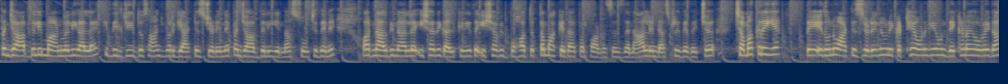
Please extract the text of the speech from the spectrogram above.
ਪੰਜਾਬ ਦੇ ਲਈ ਮਾਣ ਵਾਲੀ ਗੱਲ ਹੈ ਕਿ ਦਿਲਜੀਤ ਦੋਸਾਂਝ ਵਰਗੇ ਆਰਟਿਸਟ ਜਿਹੜੇ ਨੇ ਪੰਜਾਬ ਦੇ ਲਈ ਇੰਨਾ ਸੋਚਦੇ ਨੇ। ਔਰ ਨਾਲ ਦੀ ਨਾਲ ਈਸ਼ਾ ਦੀ ਗੱਲ ਕਰੀਏ ਤਾਂ ਈਸ਼ਾ ਵੀ ਬਹੁਤ ਧਮਾਕੇਦਾਰ ਪਰਫਾਰਮੈਂਸਸ ਦੇ ਨਾਲ ਇੰਡਸਟਰੀ ਦੇ ਵਿੱਚ ਚਮਕ ਰਹੀ ਹੈ। ਤੇ ਇਹ ਦੋਨੋਂ ਆਰਟਿਸਟ ਜਿਹੜੇ ਨੇ ਹੁਣ ਇਕੱਠੇ ਆਉਣਗੇ ਹੁਣ ਦੇਖਣਾ ਹੋਵੇਗਾ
